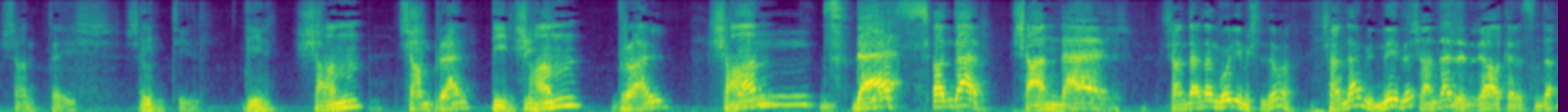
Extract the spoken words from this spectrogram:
Şanteş. Şantil. Değil. Şan Şambrel. değil. Şan Dral. Şan der Şander. Şander. Şander'den gol yemişti değil mi? Şander miydi? Neydi? Şander denir ya halk arasında.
